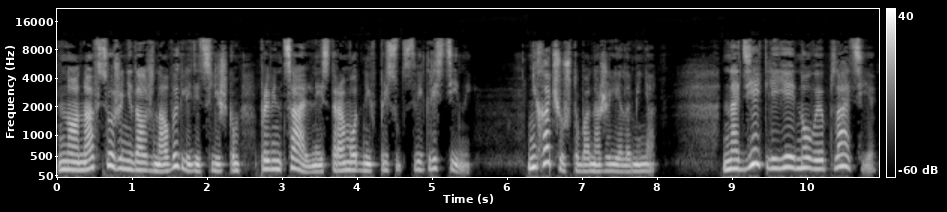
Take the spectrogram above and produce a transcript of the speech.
Но она все же не должна выглядеть слишком провинциальной и старомодной в присутствии Кристины. Не хочу, чтобы она жалела меня. Надеть ли ей новое платье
